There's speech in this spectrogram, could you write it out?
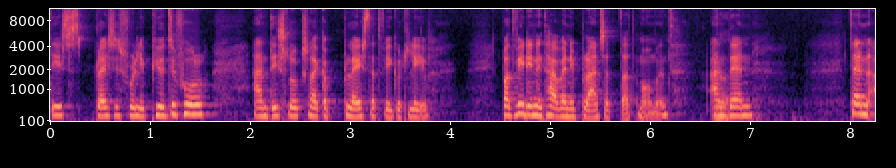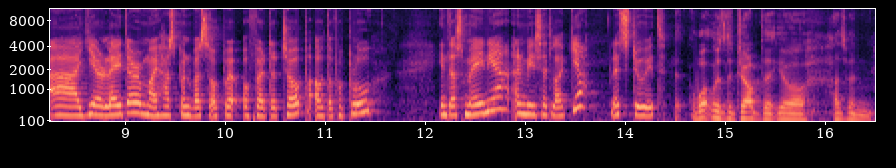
this place is really beautiful, and this looks like a place that we could live. But we didn't have any plans at that moment. And Yeah. then then a year later, my husband was op- offered a job out of a blue in Tasmania, and we said like, yeah, let's do it. What was the job that your husband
